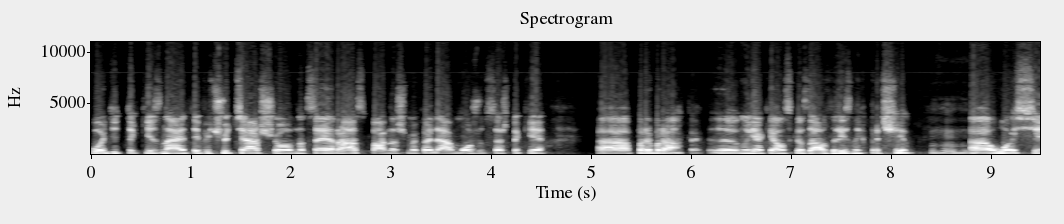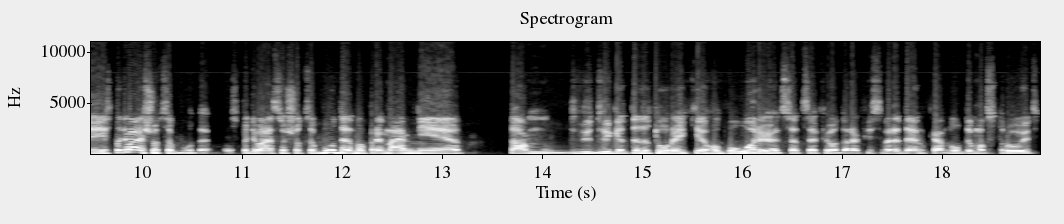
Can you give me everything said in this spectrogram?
ходять такі, знаєте, відчуття, що на цей раз пана Шмигаля можуть все ж таки е, прибрати. Е, ну як я вам сказав, з різних причин. А ось і сподіваюся, що це буде. Сподіваюся, що це буде. Ну, принаймні, там дві, дві кандидатури, які обговорюються, це Федоров і Свериденка, ну демонструють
